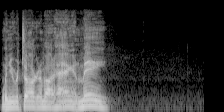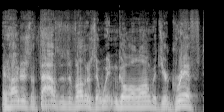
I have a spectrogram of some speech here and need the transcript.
when you were talking about hanging me and hundreds of thousands of others that wouldn't go along with your grift.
